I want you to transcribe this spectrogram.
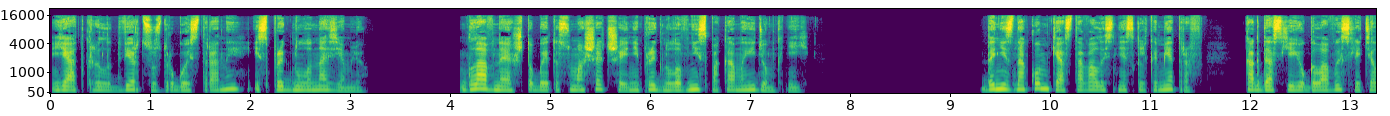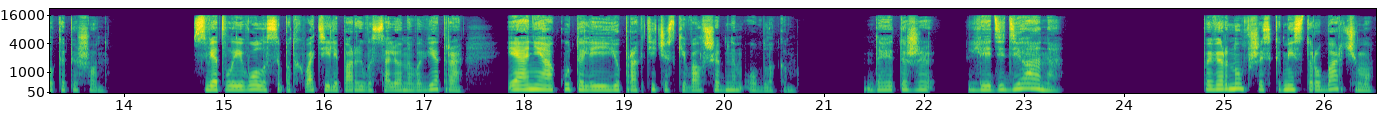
Я открыла дверцу с другой стороны и спрыгнула на землю. Главное, чтобы эта сумасшедшая не прыгнула вниз, пока мы идем к ней. До незнакомки оставалось несколько метров, когда с ее головы слетел капюшон. Светлые волосы подхватили порывы соленого ветра, и они окутали ее практически волшебным облаком. «Да это же леди Диана!» Повернувшись к мистеру Барчему,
